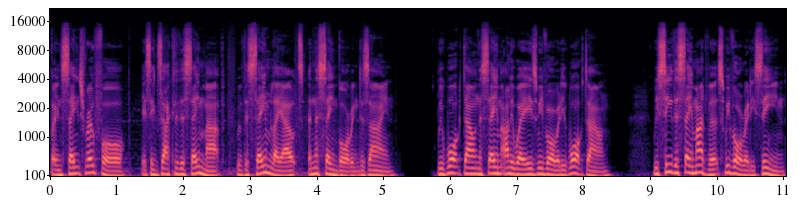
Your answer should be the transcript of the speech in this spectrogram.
But in Saints Row 4, it's exactly the same map with the same layout and the same boring design. We walk down the same alleyways we've already walked down. We see the same adverts we've already seen.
